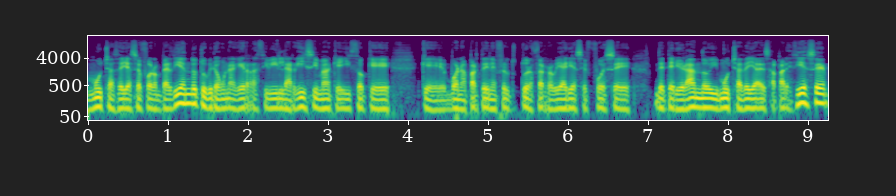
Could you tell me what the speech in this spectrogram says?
muchas de ellas se fueron perdiendo, tuvieron una guerra civil larguísima que hizo que, que buena parte de la infraestructura ferroviaria se fuese deteriorando y mucha de ella desapareciese.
